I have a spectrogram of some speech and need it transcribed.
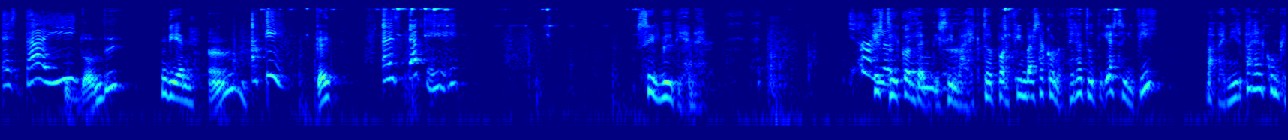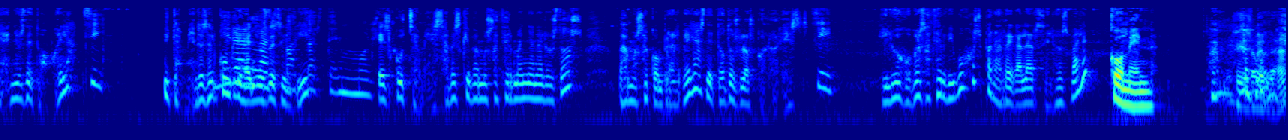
Está ahí. ¿Dónde? Viene. Ah, Aquí. ¿Qué? Está aquí. Sylvie viene. Estoy contentísima, Héctor. Por fin vas a conocer a tu tía Sylvie. ¿Va a venir para el cumpleaños de tu abuela? Sí. ¿Y también es el cumpleaños de monstruo. Escúchame, ¿sabes qué vamos a hacer mañana los dos? Vamos a comprar velas de todos los colores. Sí. Y luego vas a hacer dibujos para regalárselos, ¿vale? Comen. Es verdad.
